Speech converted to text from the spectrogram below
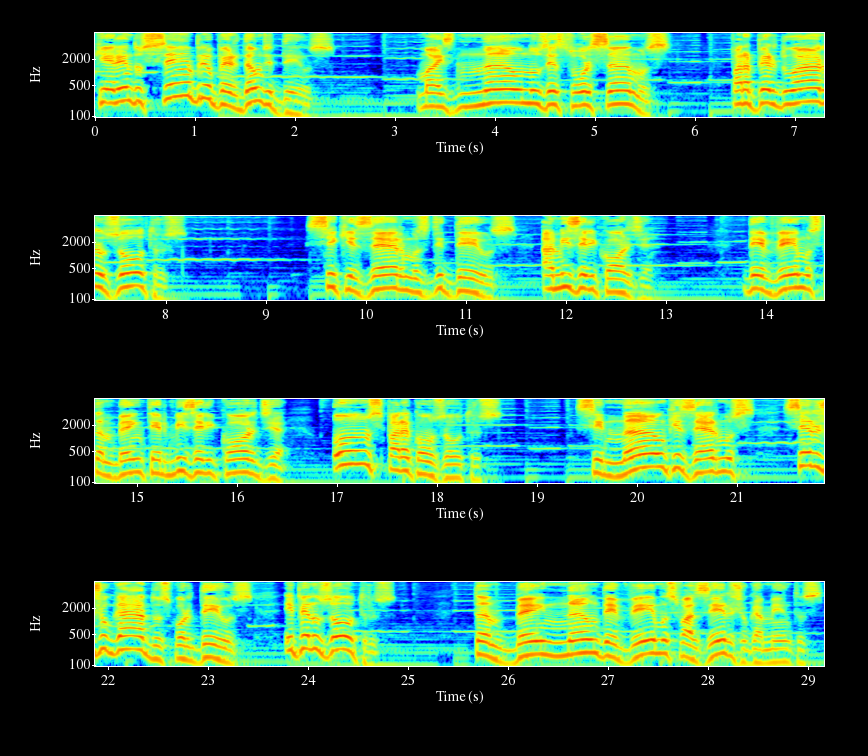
querendo sempre o perdão de Deus, mas não nos esforçamos para perdoar os outros. Se quisermos de Deus a misericórdia, devemos também ter misericórdia uns para com os outros. Se não quisermos ser julgados por Deus e pelos outros, também não devemos fazer julgamentos.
